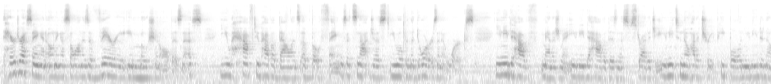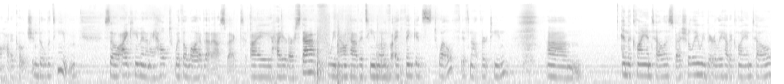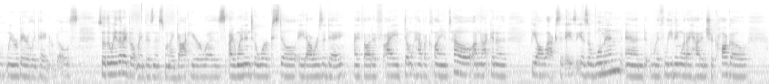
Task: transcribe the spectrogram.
Hairdressing and owning a salon is a very emotional business you have to have a balance of both things. It's not just you open the doors and it works. You need to have management, you need to have a business strategy, you need to know how to treat people, and you need to know how to coach and build a team. So I came in and I helped with a lot of that aspect. I hired our staff. We now have a team of, I think it's 12, if not 13. Um, and the clientele, especially, we barely had a clientele. We were barely paying our bills. So the way that I built my business when I got here was I went into work still eight hours a day. I thought if I don't have a clientele, I'm not gonna be all lackadaisy. As a woman and with leaving what I had in Chicago,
